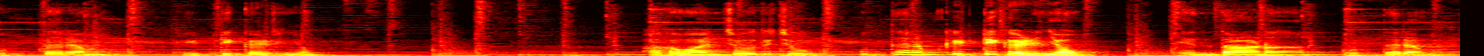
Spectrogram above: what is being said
ഉത്തരം കിട്ടിക്കഴിഞ്ഞു. ഭഗവാൻ ചോദിച്ചു ഉത്തരം കിട്ടിക്കഴിഞ്ഞോ? എന്താണ് ഉത്തരം?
